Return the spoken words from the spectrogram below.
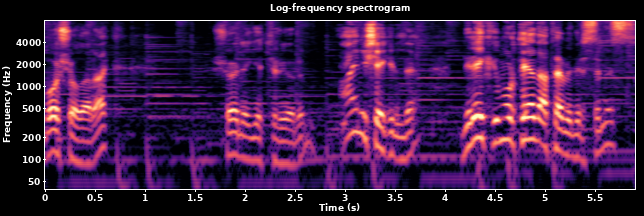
Boş olarak şöyle getiriyorum. Aynı şekilde direkt yumurtaya da atabilirsiniz.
